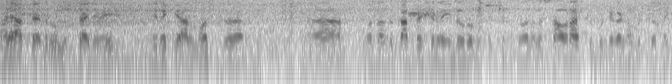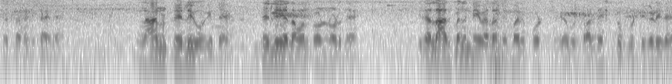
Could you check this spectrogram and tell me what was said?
ಮಳೆ ಆಗ್ತಾ ಇದ್ರು ಮುಚ್ತಾ ಇದ್ದೀವಿ. ದಿನಕ್ಕೆ ಆಲ್ಮೋಸ್ಟ್ ಒಂದೊಂದು ಕಾರ್ಪೊರೇಷನ್ ಇನ್ನೂರು ಹೆಚ್ಚು ಕಮ್ಮಿ ಒಂದೊಂದು ಸಾವಿರ ಅಷ್ಟು ಗುಂಡಿಗಳನ್ನ ಮುಚ್ಚುವಂಥ ಕೆಲಸ ನಡೀತಾ ಇದೆ. ನಾನು ಡೆಲ್ಲಿಗೆ ಹೋಗಿದ್ದೆ. ಡೆಲ್ಲಿ ಎಲ್ಲ ಒಂದು ರೌಂಡ್ ನೋಡಿದೆ. ಇದೆಲ್ಲ ಆದಮೇಲೆ ನೀವೆಲ್ಲ ನಿಮ್ಮ ರಿಪೋರ್ಟ್ ಹೇಳ್ಬಿಟ್ಟು ಅಲ್ಲೆಷ್ಟು ಗುಡ್ಡಿಗಳಿದೆ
